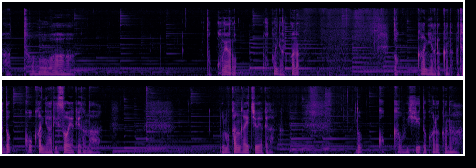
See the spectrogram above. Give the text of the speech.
あとは、どこやろ他にあるかなどっかにあるかなあ、じゃあどこかにありそうやけどな。今考え中やけど。どこか美味しいとこあるかな。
